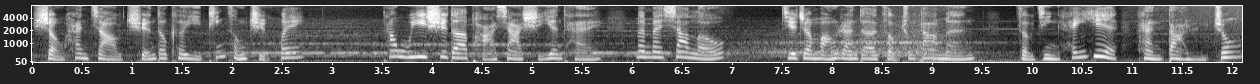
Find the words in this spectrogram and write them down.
手和脚全都可以听从指挥。他无意识地爬下实验台，慢慢下楼，接着茫然地走出大门，走进黑夜和大雨中。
